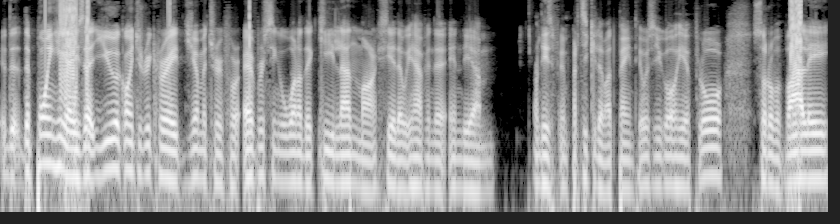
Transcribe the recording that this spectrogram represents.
the, the point here is that you are going to recreate geometry for every single one of the key landmarks here that we have in the in the um, this in particular matte paint here. So you go here floor, sort of a valley,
